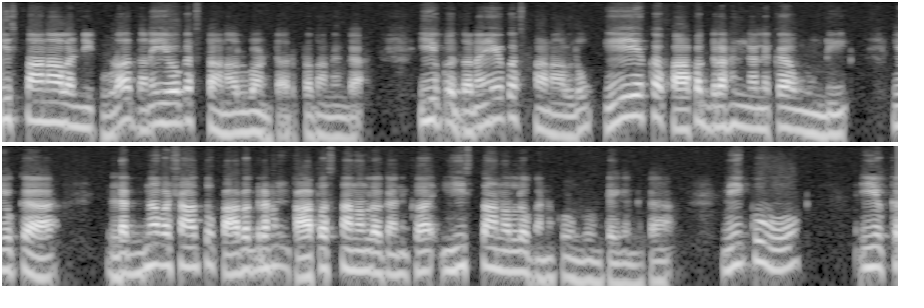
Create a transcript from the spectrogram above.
ఈ స్థానాలన్నీ కూడా ధనయోగ స్థానాలు అంటారు ప్రధానంగా. ఈ యొక్క ధనయోగ స్థానాల్లో ఏ యొక్క పాపగ్రహం కనుక ఉండి ఈ యొక్క లగ్నవశాత్తు పాపగ్రహం పాపస్థానంలో కనుక ఈ స్థానంలో కనుక ఉంటే కనుక మీకు ఈ యొక్క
